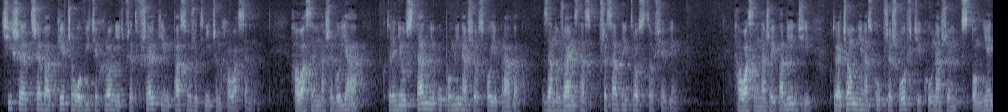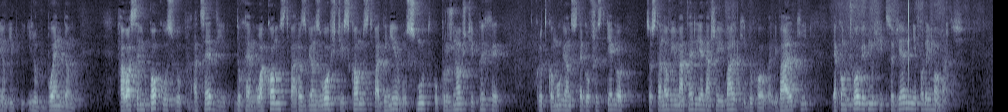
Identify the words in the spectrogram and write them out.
Ciszę trzeba pieczołowicie chronić przed wszelkim pasożytniczym hałasem. Hałasem naszego ja, które nieustannie upomina się o swoje prawa, zanurzając nas w przesadnej trosce o siebie. Hałasem naszej pamięci, która ciągnie nas ku przeszłości, ku naszym wspomnieniom i, i lub błędom hałasem pokus lub acedii, duchem łakomstwa, rozwiązłości, skomstwa, gniewu, smutku, próżności, pychy, krótko mówiąc, tego wszystkiego, co stanowi materię naszej walki duchowej, walki, jaką człowiek musi codziennie podejmować,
